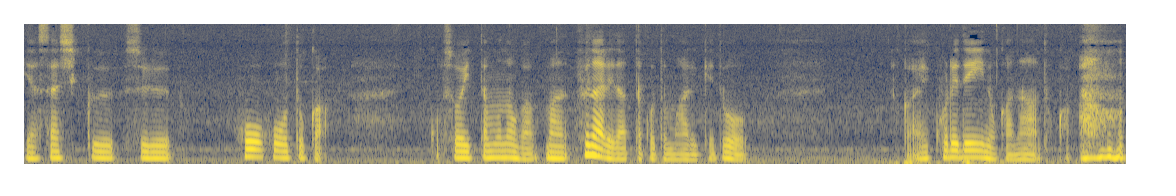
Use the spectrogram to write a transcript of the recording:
優しくする方法とかそういったものがまあ不慣れだったこともあるけどえこれでいいのかなとか。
